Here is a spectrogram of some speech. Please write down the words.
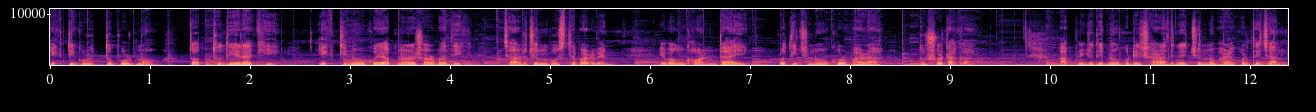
একটি গুরুত্বপূর্ণ তথ্য দিয়ে রাখি, একটি নৌকোয় আপনারা সর্বাধিক চারজন বসতে পারবেন এবং ঘন্টায় প্রতিটি নৌকোর ভাড়া দুশো টাকা। আপনি যদি নৌকোটি সারাদিনের জন্য ভাড়া করতে চান,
